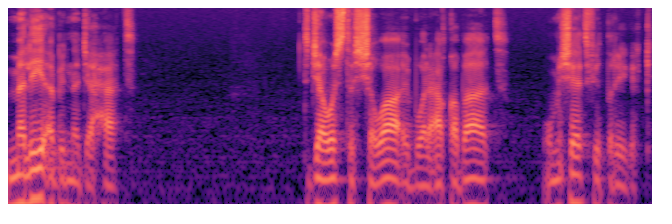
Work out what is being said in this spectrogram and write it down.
مليئة بالنجاحات. تجاوزت الشوائب والعقبات. ومشيت في طريقك.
